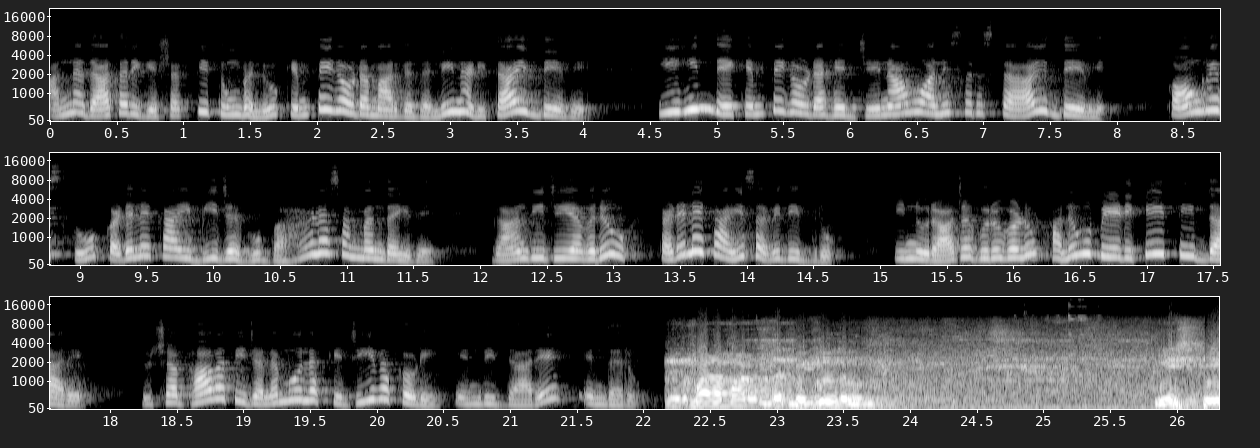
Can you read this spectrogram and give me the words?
ಅನ್ನದಾತರಿಗೆ ಶಕ್ತಿ ತುಂಬಲು ಕೆಂಪೇಗೌಡ ಮಾರ್ಗದಲ್ಲಿ ನಡೀತಾ ಇದ್ದೇವೆ. ಈ ಹಿಂದೆ ಕೆಂಪೇಗೌಡ ಹೆಜ್ಜೆ ನಾವು ಅನುಸರಿಸ್ತಾ ಇದ್ದೇವೆ. ಕಾಂಗ್ರೆಸ್ಗೂ ಕಡಲೆಕಾಯಿ ಬೀಜಗೂ ಬಹಳ ಸಂಬಂಧ ಇದೆ. ಗಾಂಧೀಜಿಯವರು ಕಡಲೆಕಾಯಿ ಸವಿದಿದ್ರು. ಇನ್ನು ರಾಜಗುರುಗಳು ಹಲವು ಬೇಡಿಕೆ ಇಟ್ಟಿದ್ದಾರೆ. ವೃಷಭಾವತಿ ಜಲಮೂಲಕ್ಕೆ ಜೀವ ಕೊಡಿ ಎಂದಿದ್ದಾರೆ ಎಂದರು. ನಿರ್ಮಾಣ ಮಾಡುವಂತ ಬೆಂಗಳೂರು ಎಷ್ಟೇ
